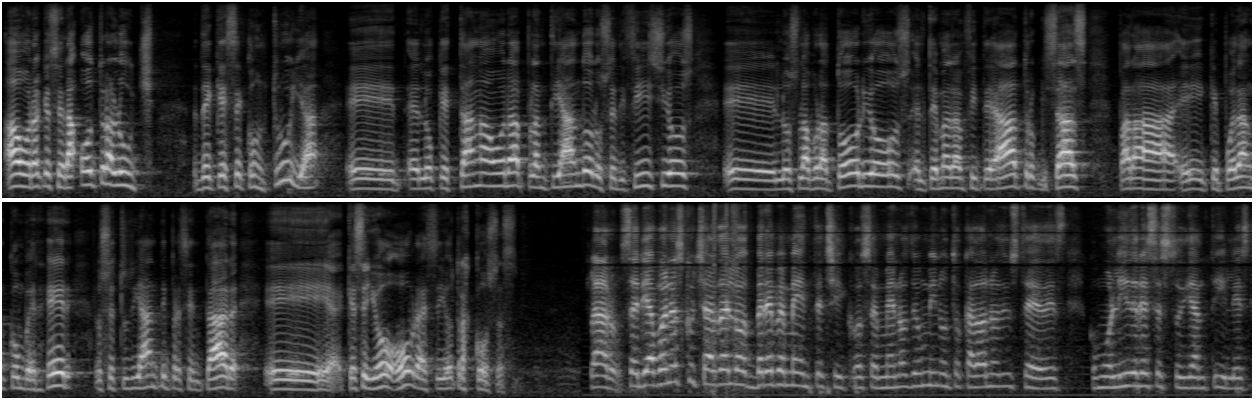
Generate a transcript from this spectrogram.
ahora, que será otra lucha de que se construya eh, eh, lo que están ahora planteando, los edificios, los laboratorios, el tema del anfiteatro, quizás para que puedan converger los estudiantes y presentar, qué sé yo, obras y otras cosas. Claro, sería bueno escuchar de lo brevemente, chicos, en menos de un minuto cada uno de ustedes, como líderes estudiantiles,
